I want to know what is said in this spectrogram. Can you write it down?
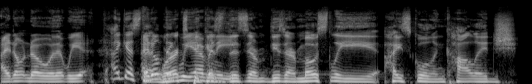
I don't know that we. I guess I that don't think we have because any- these are these are mostly high school and college,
